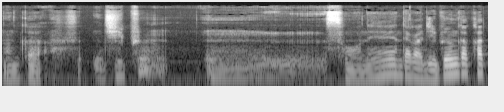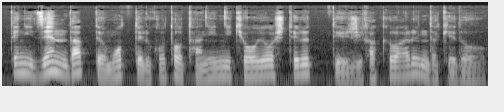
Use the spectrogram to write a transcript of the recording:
なんか自分うんそうね。だから自分が勝手に善だって思ってることを他人に強要してるっていう自覚はあるんだけど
